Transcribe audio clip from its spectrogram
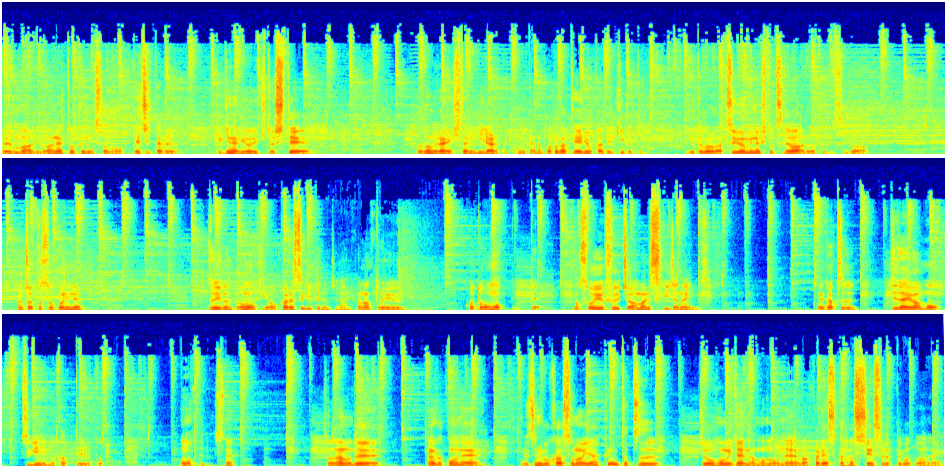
ウェブ周りはね、特にそのデジタル的な領域として、どのぐらい人に見られたかみたいなことが定量化できるというところが強みの一つではあるわけですが、まあ、ちょっとそこにね、随分と重きが置かれすぎてるんじゃないかなということを思っていて、まあ、そういう風潮はあまり好きじゃないんです。でかつ、時代はもう次に向かっていると思ってるんですね。そうなので、なんかこうね、別に僕はその役に立つ情報みたいなものをね、分かりやすく発信するってことはね、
